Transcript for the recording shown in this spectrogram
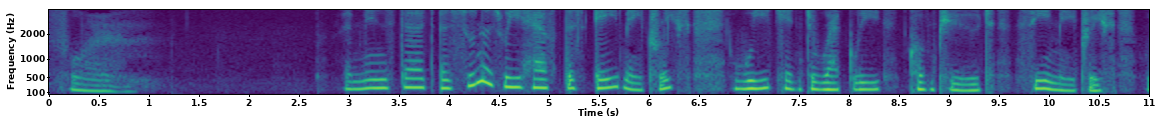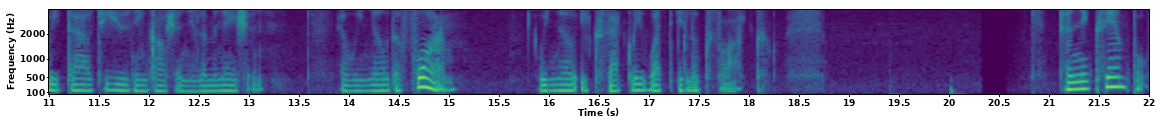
form. That means that as soon as we have this A matrix, we can directly compute C matrix without using Gaussian elimination. And we know the form. We know exactly what it looks like. An example.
